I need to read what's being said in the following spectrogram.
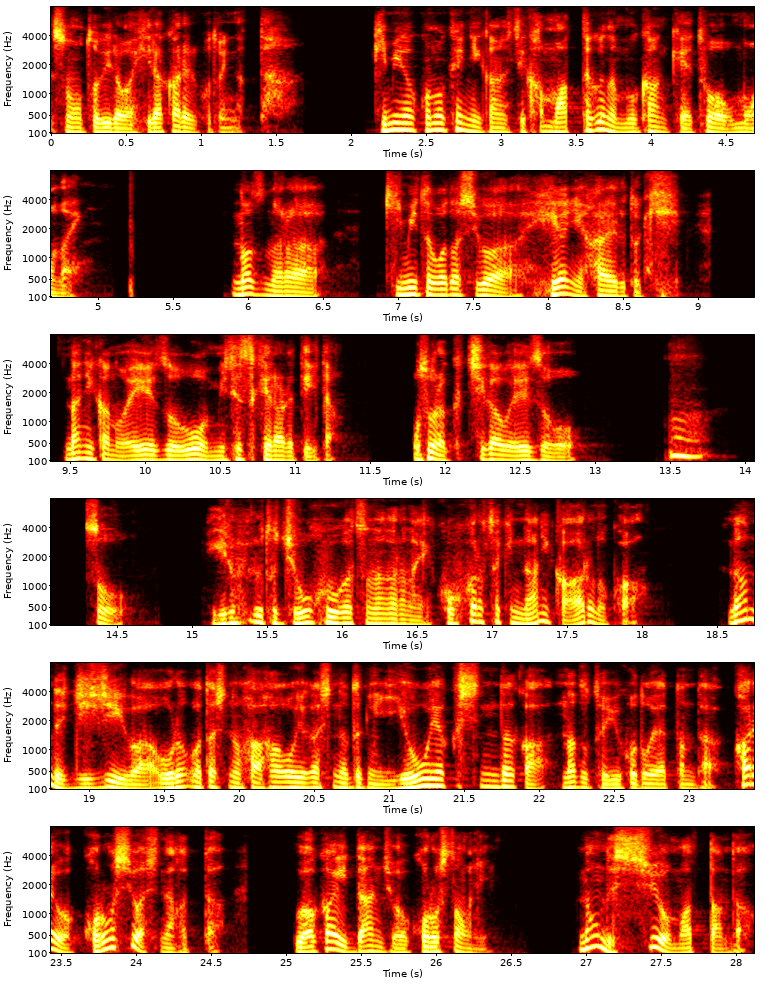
その扉は開かれることになった。君がこの件に関してか全くの無関係とは思わない。なぜなら、君と私は部屋に入るとき、何かの映像を見せつけられていた。おそらく違う映像を。うん。そう。いろいろと情報が繋がらない。ここから先何かあるのかなんでジジイは俺、私の母親が死んだ時にようやく死んだか、などということをやったんだ。彼は殺しはしなかった。若い男女は殺したのに。なんで死を待ったんだ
